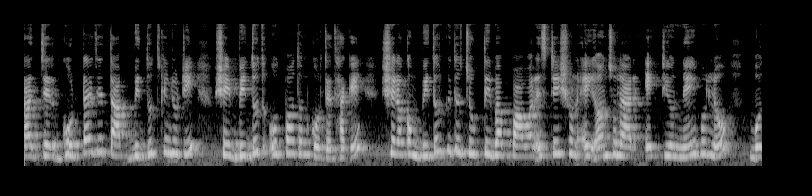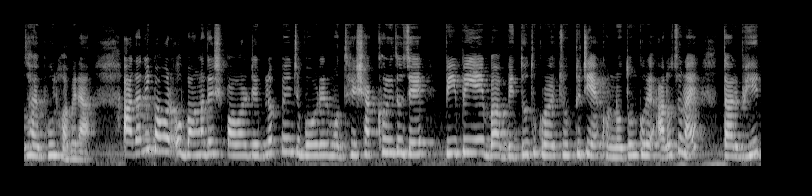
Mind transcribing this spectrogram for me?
রাজ্যের গোড্ডায় যে তাপ বিদ্যুৎ কেন্দ্রটি, সেই বিদ্যুৎ উৎপাদন করতে থাকে, সেরকম বিতর্কিত চুক্তি বা পাওয়ার স্টেশন এই অঞ্চলে আর একটিও নেই বললেও বোধহয় ভুল হবে না। আদানি পাওয়ার ও বাংলাদেশ পাওয়ার ডেভেলপমেন্ট বোর্ডের মধ্যে স্বাক্ষরিত যে পিপিএ বা বিদ্যুৎ ক্রয় চুক্তিটি এখন নতুন করে আলোচনায়, তার ভিত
